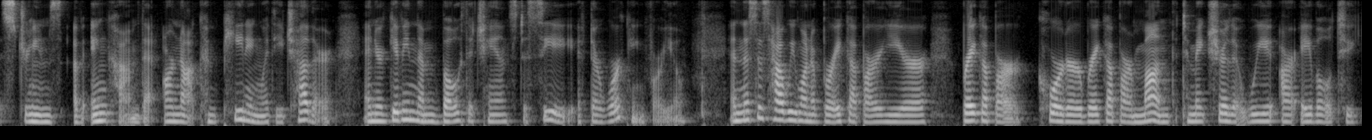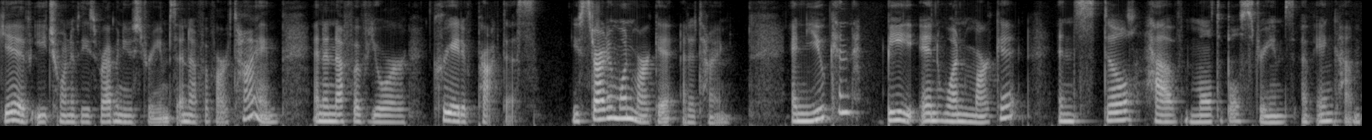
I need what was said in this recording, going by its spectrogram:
streams of income that are not competing with each other and you're giving them both a chance to see if they're working for you. And this is how we want to break up our year, break up our quarter, break up our month to make sure that we are able to give each one of these revenue streams enough of our time and enough of your creative practice. You start in one market at a time, and you can be in one market and still have multiple streams of income.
